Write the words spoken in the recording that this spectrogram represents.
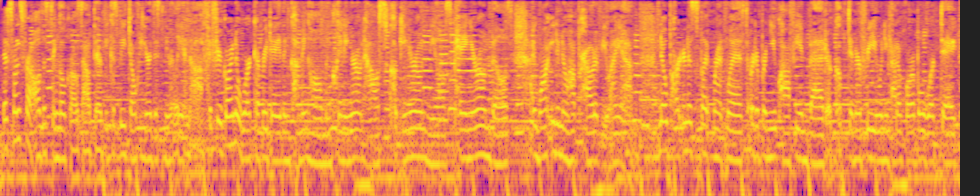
This one's for all the single girls out there because we don't hear this nearly enough. If you're going to work every day, then coming home and cleaning your own house, cooking your own meals, paying your own bills, I want you to know how proud of you I am. No partner to split rent with, or to bring you coffee in bed, or cook dinner for you when you've had a horrible work day,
